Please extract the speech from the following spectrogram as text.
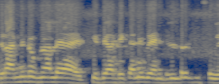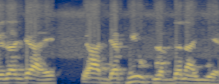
ग्रामीण रुग्णालय आहेत की त्या ठिकाणी व्हेंटिलेटरची सुविधा जी आहे ती अद्यापही उपलब्ध नाहीये.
